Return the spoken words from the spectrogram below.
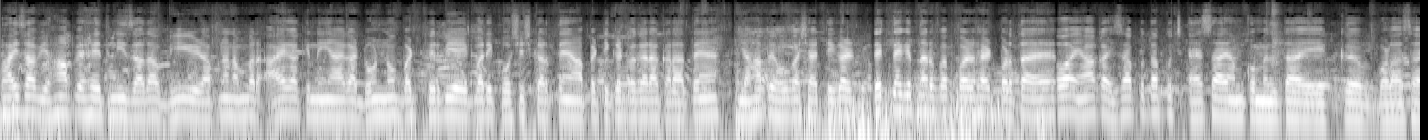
भाई साहब, यहाँ पे है इतनी ज़्यादा भीड़। अपना नंबर आएगा कि नहीं आएगा डोंट नो बट फिर भी एक बार कोशिश करते हैं, यहाँ पे टिकट वगैरह कराते हैं। यहाँ पे होगा शायद टिकट देखते हैं कितना रुपए पर हेड पड़ता है। तो यहाँ का हिसाब किताब कुछ ऐसा है, हमको मिलता है एक बड़ा सा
